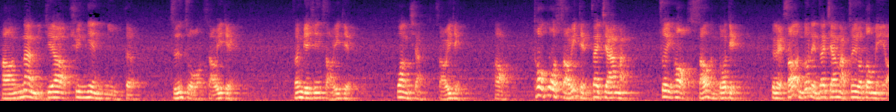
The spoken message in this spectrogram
好，那你就要训练你的执着少一点，分别心少一点，妄想少一点。好，透过少一点再加码，最后少很多点，对不对？少很多点再加码，最后都没有。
